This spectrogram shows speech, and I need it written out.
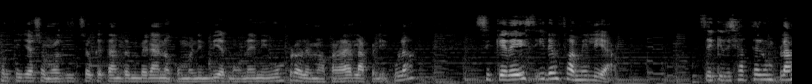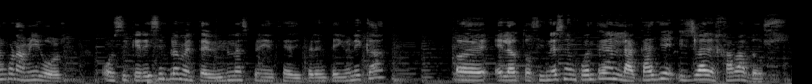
porque ya os hemos dicho que tanto en verano como en invierno no hay ningún problema para ver la película, si queréis ir en familia, si queréis hacer un plan con amigos o si queréis simplemente vivir una experiencia diferente y única, eh, el autocine se encuentra en la calle Isla de Java 2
